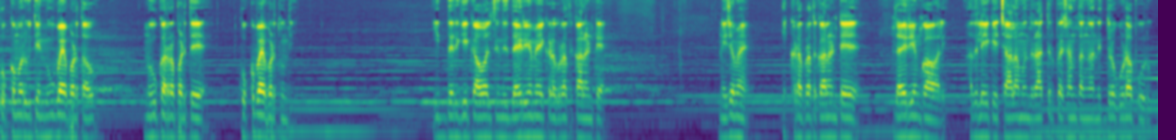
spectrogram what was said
కుక్క మరుగుతే నువ్వు భయపడతావు. నువ్వు కర్ర పడితే కుక్క భయపడుతుంది. ఇద్దరికీ కావాల్సింది ధైర్యమే ఇక్కడ బ్రతకాలంటే. నిజమే ఇక్కడ బ్రతకాలంటే ధైర్యం కావాలి. అది లేకే చాలామంది రాత్రి ప్రశాంతంగా నిద్ర కూడా పోరు.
